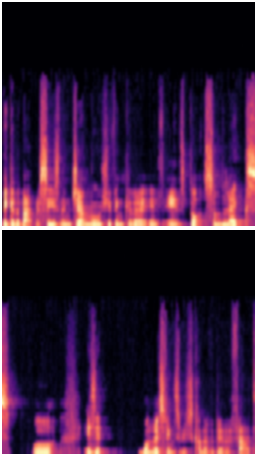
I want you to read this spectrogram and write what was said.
big at the back this season in general? Do you think that it's, it's got some legs, or is it one of those things which is kind of a bit of a fad.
